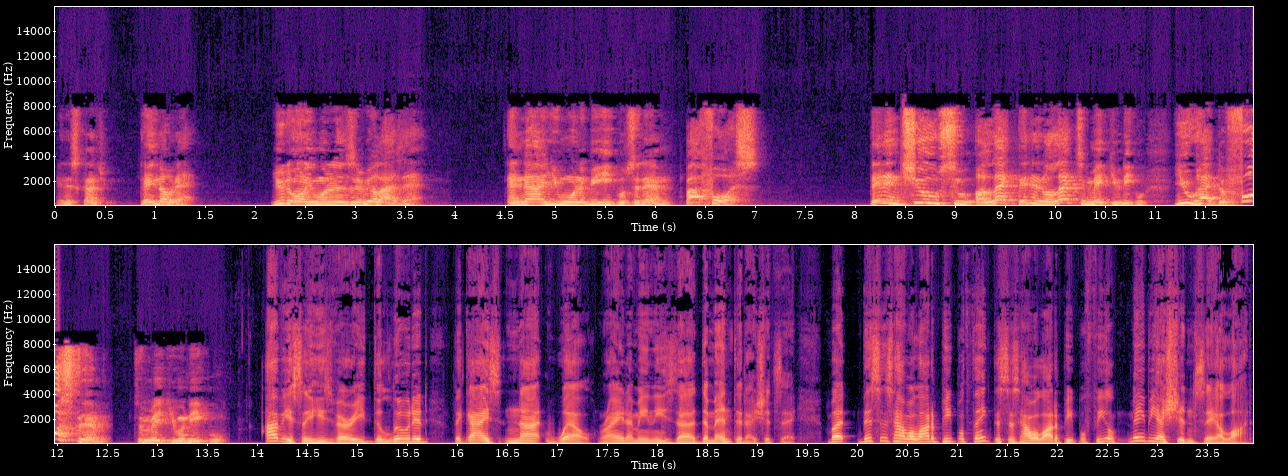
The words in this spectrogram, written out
in this country. They know that. You're the only one that doesn't realize that. And now you want to be equal to them by force. They didn't choose to elect, they didn't elect to make you an equal. You had to force them to make you an equal. Obviously, he's very deluded. The guy's not well, right? I mean, he's uh, demented, I should say. But this is how a lot of people think. This is how a lot of people feel. Maybe I shouldn't say a lot,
